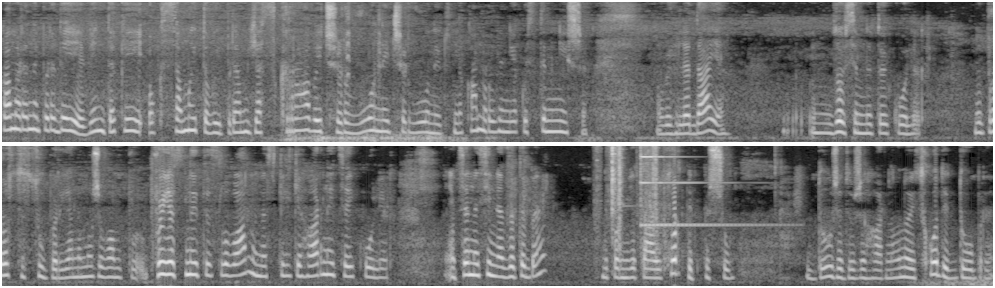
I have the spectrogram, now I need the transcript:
Камера не передає, він такий оксамитовий, прям яскравий, червоний, червоний. Тут на камеру він якось темніше виглядає. Зовсім не той колір. Ну просто супер. Я не можу вам пояснити словами, наскільки гарний цей колір. Це насіння за тебе. Не пам'ятаю, сорт підпишу. Дуже-дуже гарно. Воно і сходить добре.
